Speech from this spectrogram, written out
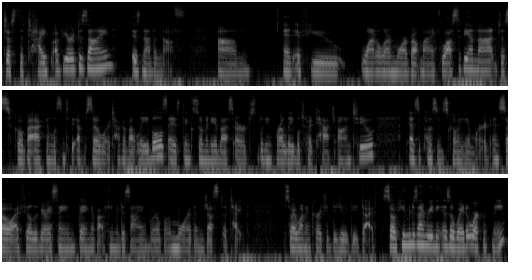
just the type of your design is not enough. Um, and if you want to learn more about my philosophy on that, just go back and listen to the episode where I talk about labels. I just think so many of us are just looking for a label to attach onto as opposed to just going inward. And so I feel the very same thing about human design where we're more than just a type. So I want to encourage you to do a deep dive. So human design reading is a way to work with me.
